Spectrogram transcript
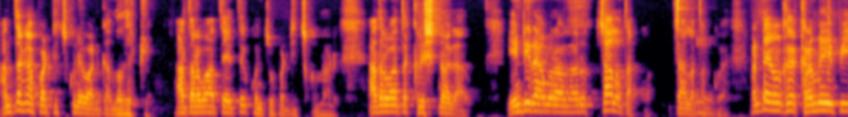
అంతగా పట్టించుకునేవాడు కాదు ఆ తర్వాత అయితే కొంచెం పట్టించుకున్నాడు. ఆ తర్వాత కృష్ణ గారు. ఎన్టీ రామారావు గారు చాలా తక్కువ. చాలా తక్కువ. అంటే ఒక క్రమేపీ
